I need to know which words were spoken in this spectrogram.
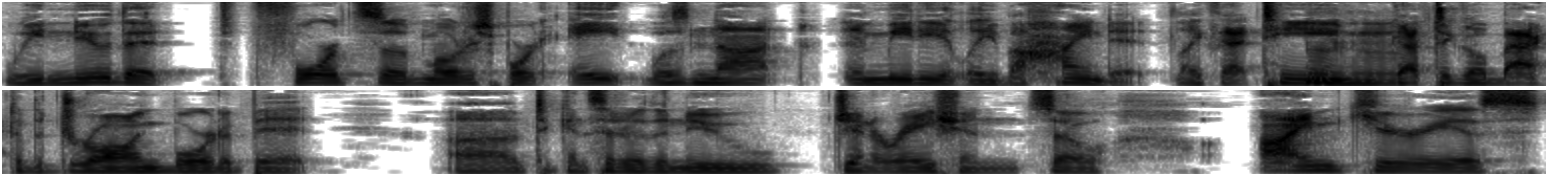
we knew that Forza Motorsport 8 was not immediately behind it. Like that team Mhm. got to go back to the drawing board a bit uh, to consider the new generation. So I'm curious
